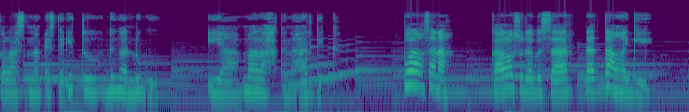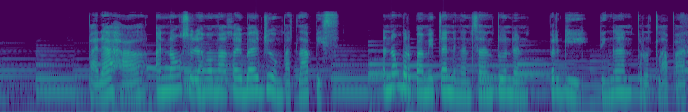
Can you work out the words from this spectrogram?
kelas 6 SD itu dengan lugu ia malah kena hardik. Pulang sana, kalau sudah besar, datang lagi. Padahal, Enong sudah memakai baju empat lapis. Enong berpamitan dengan santun dan pergi dengan perut lapar.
